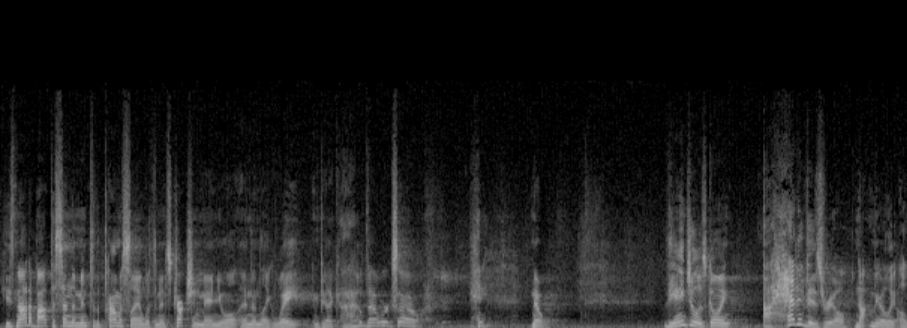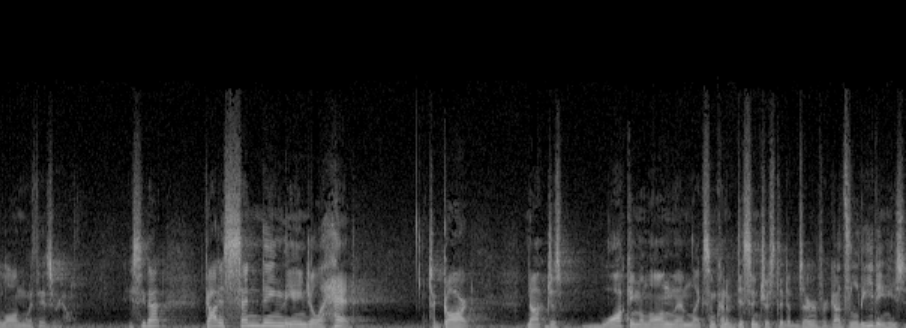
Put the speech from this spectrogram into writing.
He's not about to send them into the promised land with an instruction manual and then, like, wait and be like, I hope that works out. no, the angel is going ahead of Israel, not merely along with Israel. You see that? God is sending the angel ahead to guard, not just walking along them like some kind of disinterested observer. God's leading, He's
